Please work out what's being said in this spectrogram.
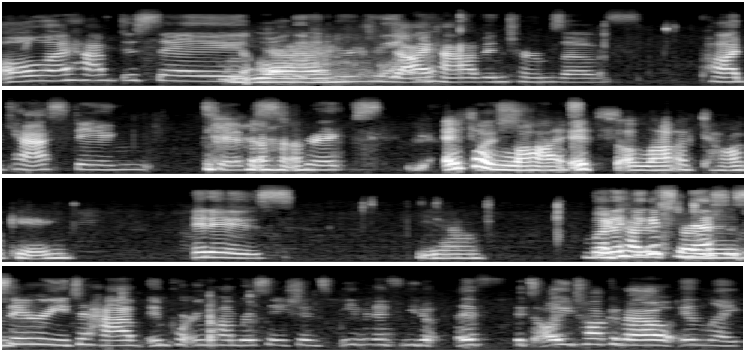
all I have to say, all the Yeah. energy I have in terms of podcasting tips, tricks. it's a lot. It's a lot of talking. It is. Yeah. But I think it's started- necessary to have important conversations, even if you don't, if it's all you talk about and like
